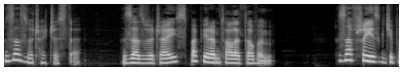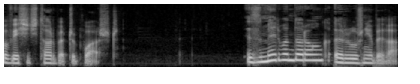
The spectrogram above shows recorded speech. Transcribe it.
zazwyczaj czyste. Zazwyczaj z papierem toaletowym. Zawsze jest gdzie powiesić torbę czy płaszcz. Z mydłem do rąk różnie bywa,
